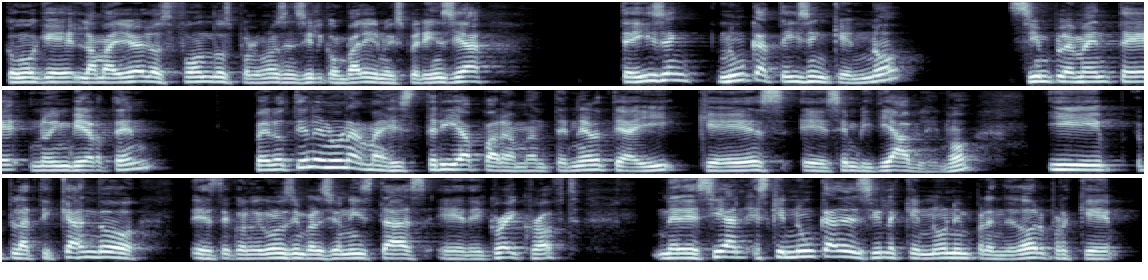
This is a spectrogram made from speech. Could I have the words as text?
como que la mayoría de los fondos, por lo menos en Silicon Valley, en mi experiencia, te dicen, nunca te dicen que no, simplemente no invierten, pero tienen una maestría para mantenerte ahí que es, es envidiable, ¿no? Y platicando este, con algunos inversionistas eh, de Greycroft, me decían, es que nunca de decirle que no a un emprendedor, porque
